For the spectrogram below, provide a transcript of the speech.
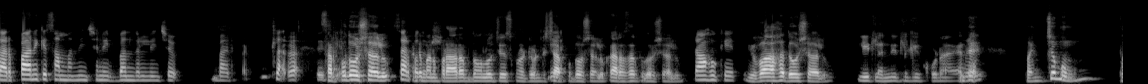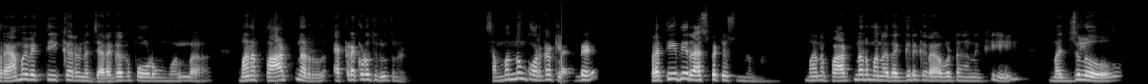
సర్పానికి సంబంధించిన ఇబ్బందుల నుంచి ర- సర్పదోషాలు. మన ప్రారంభంలో చేసుకున్నటువంటి. సర్పదోషాలు కర సర్పదోషాలు రాహుకేతు. వివాహ దోషాలు వీటిలన్నిటికీ కూడా అంటే పంచమం ప్రేమ వ్యక్తీకరణ జరగకపోవడం వల్ల మన పార్ట్నర్ ఎక్కడెక్కడో తిరుగుతున్నాడు. సంబంధం కొరకట్లే. అంటే ప్రతిదీ రాసి పెట్టేస్తుందమ్మా. మన పార్ట్నర్ మన దగ్గరికి రావడానికి మధ్యలో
